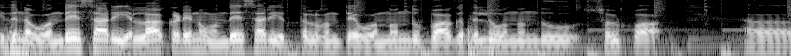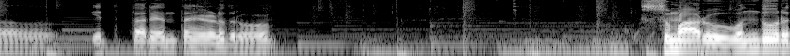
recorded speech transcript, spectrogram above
ಇದನ್ನು ಒಂದೇ ಸಾರಿ ಎಲ್ಲ ಕಡೆನೂ ಒಂದೇ ಸಾರಿ ಎತ್ತಲ್ವಂತೆ ಒಂದೊಂದು ಭಾಗದಲ್ಲಿ ಒಂದೊಂದು ಸ್ವಲ್ಪ ಆ, ಎತ್ತುತ್ತಾರೆ ಅಂತ ಹೇಳಿದ್ರು ಸುಮಾರು ಒಂದೂವರೆ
